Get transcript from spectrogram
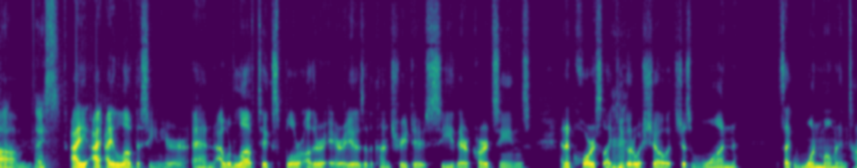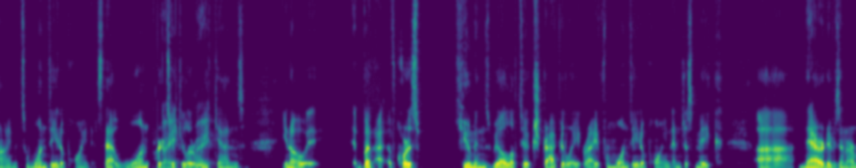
Yeah, um, nice. I, I I love the scene here, and I would love to explore other areas of the country to see their card scenes. And of course, like you Mhm. go to a show, it's just one. It's like one moment in time. It's one data point. It's that one particular right. weekend, you know. it- But uh, of course, humans we all love to extrapolate right from one data point and just make uh, narratives in our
